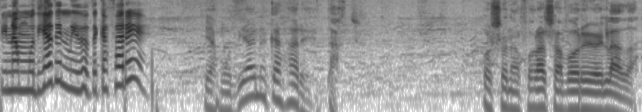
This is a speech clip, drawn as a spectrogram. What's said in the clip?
Την αμμουδιά την είδατε καθαρή; Η αμμουδιά είναι καθαρή, εντάξει. Όσον αφορά σαν Βόρειο Ελλάδα.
